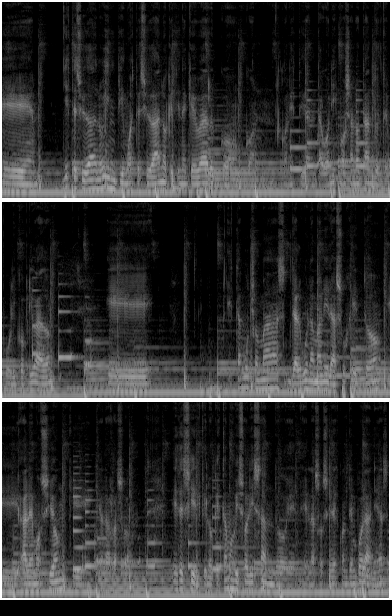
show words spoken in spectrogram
Eh, y este ciudadano íntimo, este ciudadano que tiene que ver con, este antagonismo ya no tanto entre público y privado, eh, está mucho más de alguna manera sujeto eh, a la emoción que, a la razón. Es decir, que lo que estamos visualizando en, las sociedades contemporáneas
